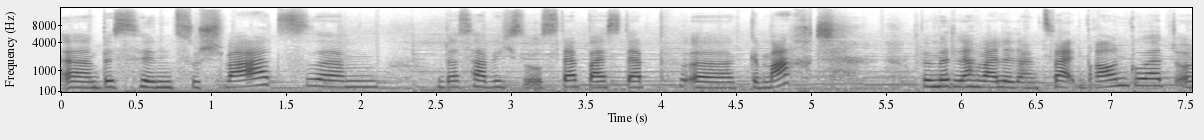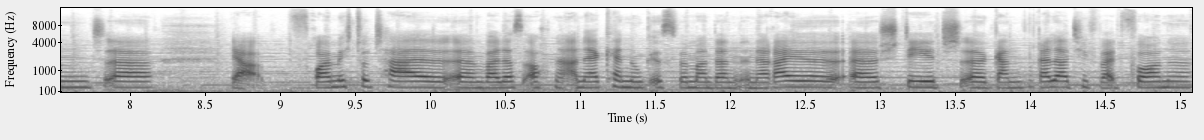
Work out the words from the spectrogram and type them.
äh, bis hin zu Schwarz. Ähm, und das habe ich so Step by Step äh, gemacht. Bin mittlerweile beim zweiten Braungurt und ja, freue mich total, weil das auch eine Anerkennung ist, wenn man dann in der Reihe steht, ganz relativ weit vorne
